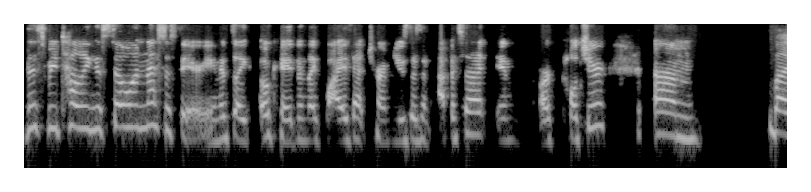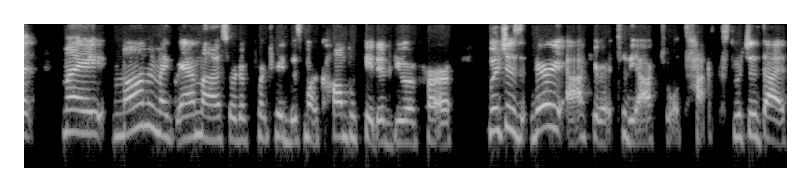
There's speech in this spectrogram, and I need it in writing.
this retelling is so unnecessary. And it's like, okay, then like why is that term used as an epithet in our culture? Um, but my mom and my grandma sort of portrayed this more complicated view of her, which is very accurate to the actual text, which is that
